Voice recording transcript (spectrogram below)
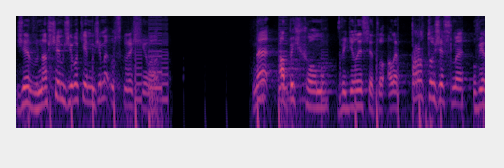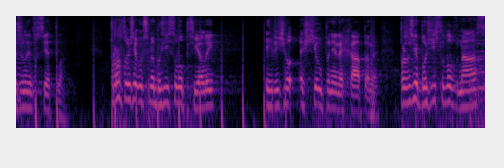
že v našem životě můžeme uskutečňovat. Ne, abychom viděli světlo, ale protože jsme uvěřili v světlo. Protože už jsme Boží slovo přijali, i když ho ještě úplně nechápeme. Protože Boží slovo v nás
